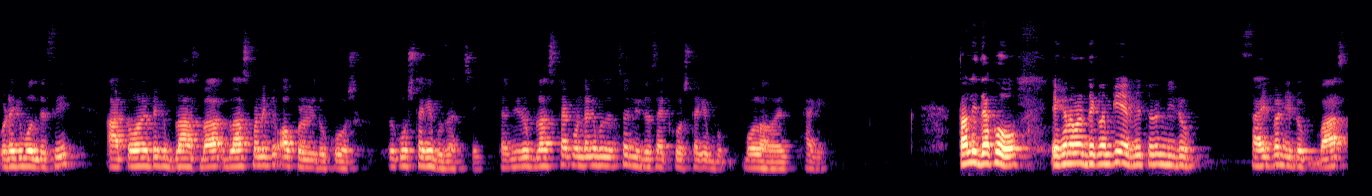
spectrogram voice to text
ওটাকে বলতেছি। আর তোমার এটাকে ব্লাস্ট বা ব্লাস্ট মানে কি? অপরিণত কোষ ওই কোষটাকে বোঝাচ্ছে। তাই নিউরোব্লাস্টটা কোনটাকে বোঝাচ্ছে নিউরোসাইট কোষটাকে বলা হয়ে থাকে। তাহলে দেখো, এখানে আমরা দেখলাম কি? এর ভিতরে নিউরোসাইট বা নিউরোব্লাস্ট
